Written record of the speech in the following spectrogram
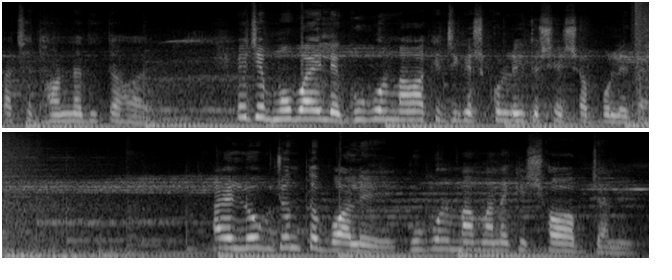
কাছে ধর্ণা দিতে হয়। এই যে মোবাইলে গুগল মামাকে জিজ্ঞেস করলেই তো সেসব বলে দেয়। আরে লোকজন তো বলে, গুগল মামা নাকি সব জানে।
